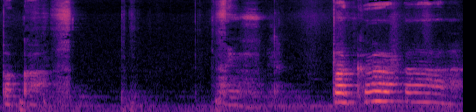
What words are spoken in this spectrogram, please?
пока. Пока.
